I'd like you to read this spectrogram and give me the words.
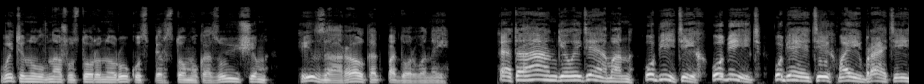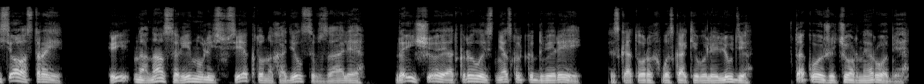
вытянул в нашу сторону руку с перстом указующим и заорал, как подорванный. «Это ангел и демон! Убить их! Убить! Убейте их, мои братья и сестры!» И на нас ринулись все, кто находился в зале, да еще и открылось несколько дверей, из которых выскакивали люди такой же черной робе.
